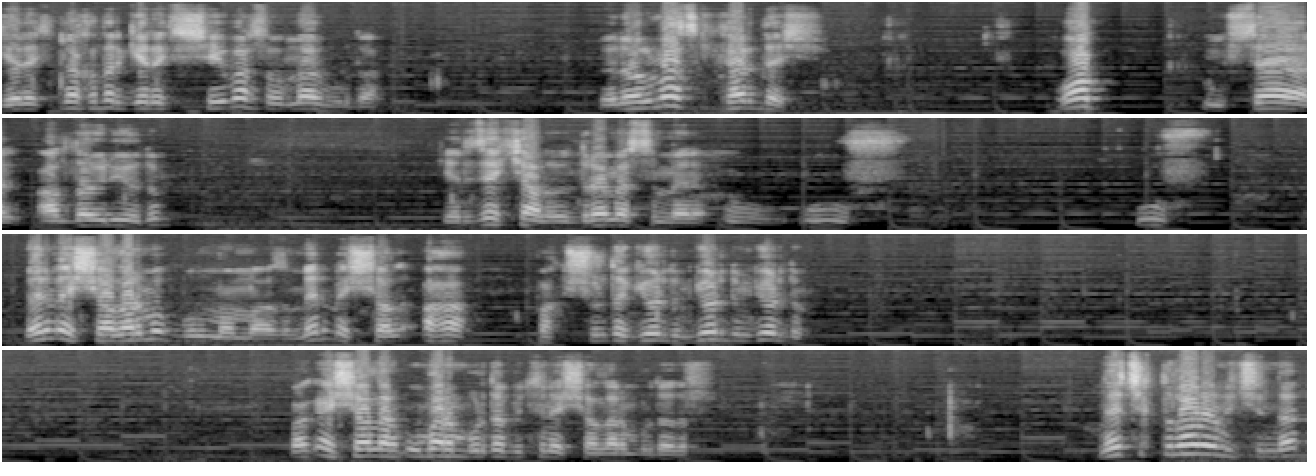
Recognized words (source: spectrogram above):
gerek, ne kadar gereksiz şey varsa onlar burada. Böyle olmaz ki kardeş. Hop. Yüksel. Alda ölüyordum. Gerizekalı öldüremezsin beni. Uf. Uf. Benim eşyalarımı bulmam lazım. Benim eşyalar... Aha. Bak şurada gördüm gördüm gördüm. Bak eşyalarım. Umarım burada bütün eşyalarım buradadır. Ne çıktı lan onun içinden?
